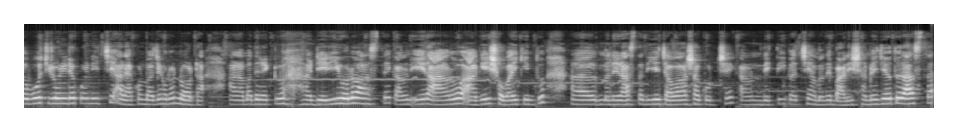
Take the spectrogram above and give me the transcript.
তবুও চিরুনিটা করে নিচ্ছি। আর এখন বাজে হলো নটা। আর আমাদের একটু দেরি হলো আসতে, কারণ এর আরও আগেই সবাই কিন্তু মানে রাস্তা দিয়ে যাওয়া আসা করছে। কারণ দেখতেই পাচ্ছি আমাদের বাড়ির সামনে যেহেতু রাস্তা,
